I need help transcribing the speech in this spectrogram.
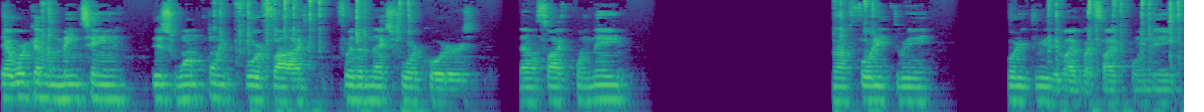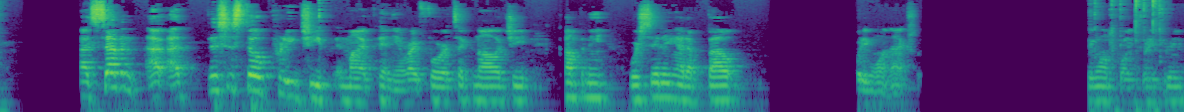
that we're gonna maintain this 1.45 for the next four quarters. Down 5.8. Now 43. 43 divided by 5.8. At seven, I, I, this is still pretty cheap in my opinion, right? For a technology company, we're sitting at about 41 actually. 41.33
